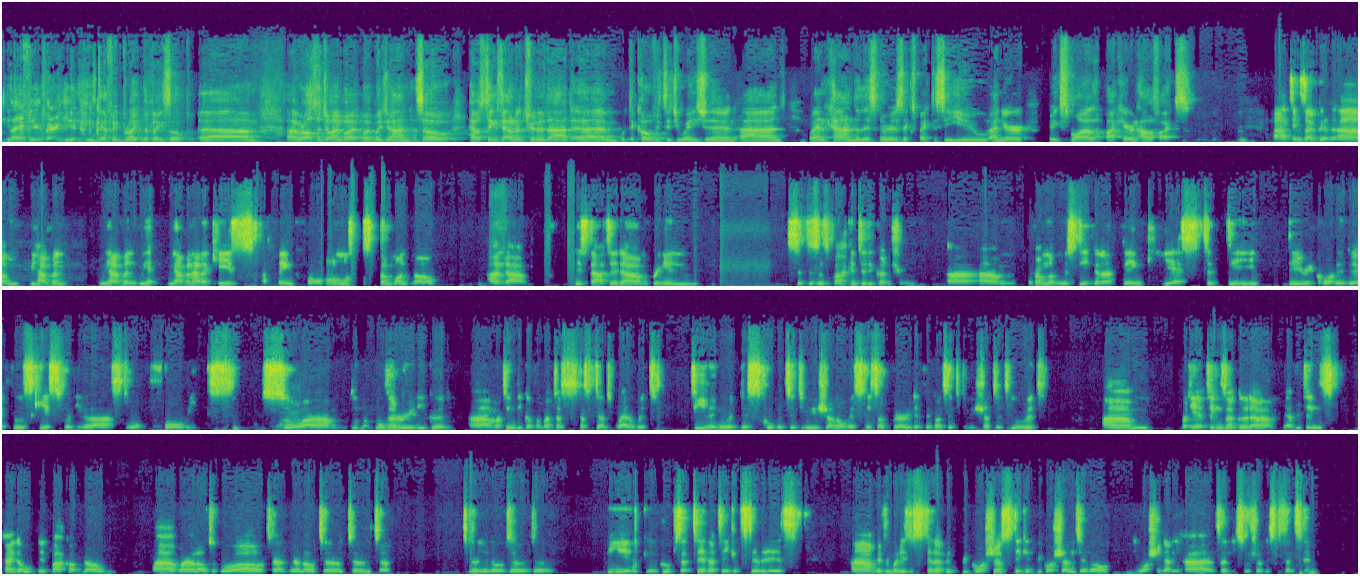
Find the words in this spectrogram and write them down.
He's Thank definitely, you, thank you. He's definitely brightened the place up. Um, and we're also joined by, by, by Jan. So, how's things down in Trinidad um, with the COVID situation? And when can the listeners expect to see you and your big smile back here in Halifax? Ah, things are good. Um, we haven't, we haven't, we, we haven't had a case, I think, for almost a month now, and um, they started um, bringing citizens back into the country. Um, if I'm not mistaken, I think yesterday they recorded their first case for the last what, four weeks. So um, the numbers are really good. Um, I think the government has, has done well with dealing with this COVID situation. Obviously, it's a very difficult situation to deal with. Um, but yeah, things are good. Um, everything's kind of opening back up now. Um, we're allowed to go out and we're allowed to, to, to, to you know, to, to be in, in, groups of 10, I think it still is. Um, everybody's still a bit precautious, taking precautions, you know, washing of the hands and social distancing,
